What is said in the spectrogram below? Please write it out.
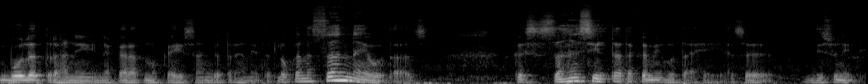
बोलत राहणे नकारात्मक काही सांगत राहणे तर लोकांना सहन नाही होत आज. कस सहनशीलता आता कमी होत आहे असं दिसून येते.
